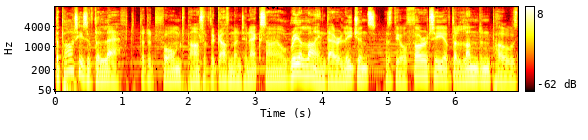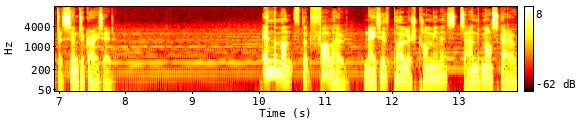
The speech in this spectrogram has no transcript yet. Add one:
The parties of the left that had formed part of the government in exile realigned their allegiance as the authority of the London Poles disintegrated. In the month that followed, native Polish communists and Moscow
